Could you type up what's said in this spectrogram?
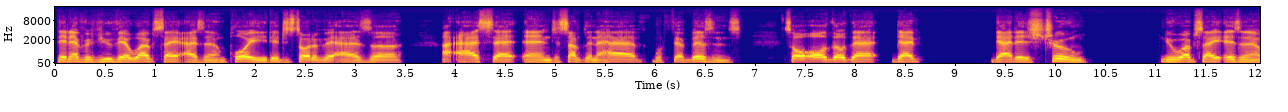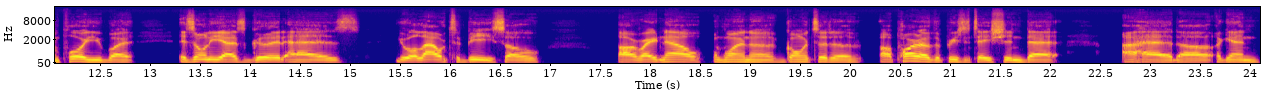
they never viewed their website as an employee. They just thought of it as a, a asset and just something to have with their business. So although that that that is true, your website is an employee, but it's only as good as you allow it to be. So uh, right now, I'm going to go into the uh, part of the presentation that I had, uh, again,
